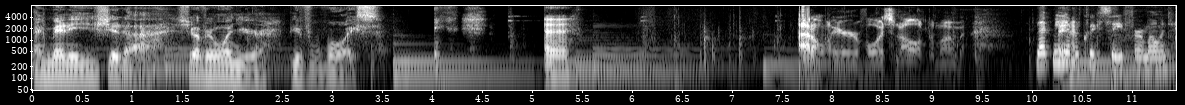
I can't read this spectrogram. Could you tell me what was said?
Hey, Minnie, you should uh, show everyone your beautiful voice. Uh, Let me have a quick see for a moment.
